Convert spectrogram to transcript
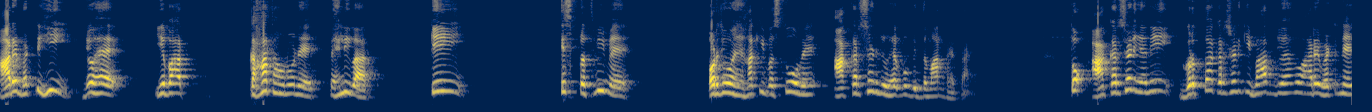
आर्यभट्ट ही जो है, ये बात कहा था उन्होंने पहली बार कि इस पृथ्वी में और जो यहाँ की वस्तुओं में आकर्षण जो है वो विद्यमान रहता है। तो आकर्षण यानी गुरुत्वाकर्षण की बात जो है वो आर्यभट्ट ने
